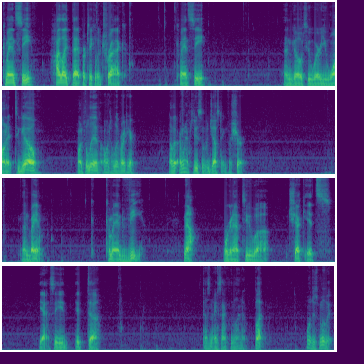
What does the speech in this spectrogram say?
Command C, highlight that particular track, Command C, then go to where you want it to go, want it to live. I want it to live right here. Now, I'm going to have to do some adjusting for sure. Then bam, Command V. Now, we're going to have to uh, check its, yeah, see, it uh, doesn't exactly line up, but we'll just move it.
